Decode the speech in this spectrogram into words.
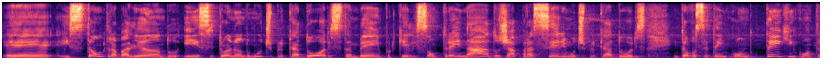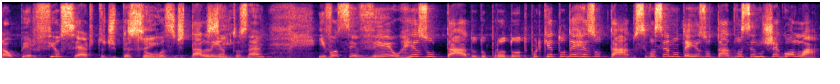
é, estão trabalhando e se tornando multiplicadores também, porque eles são treinados já para serem multiplicadores. Então você tem, tem que encontrar o perfil certo de pessoas, Sim, de talentos, sim. né? E você vê o resultado do produto, porque tudo é resultado. Se você não tem resultado, você não chegou lá.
